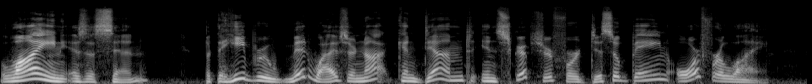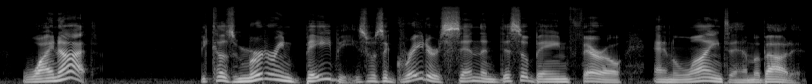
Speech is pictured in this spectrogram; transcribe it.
lying is a sin, but the Hebrew midwives are not condemned in Scripture for disobeying or for lying. Why not? Because murdering babies was a greater sin than disobeying Pharaoh and lying to him about it.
